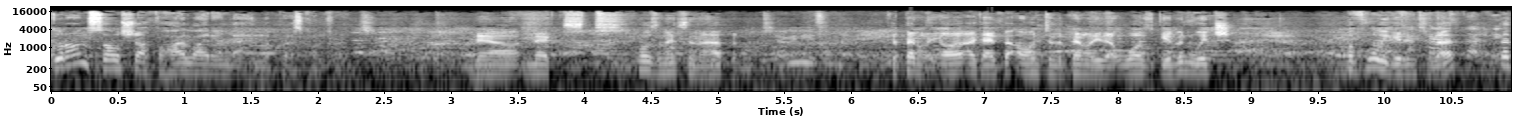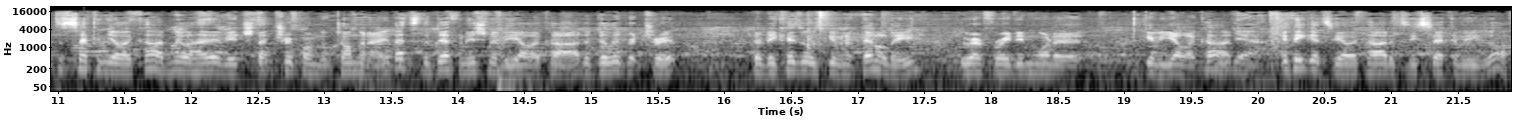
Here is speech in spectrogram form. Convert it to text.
Good on Solskjaer for highlighting that in the press conference. Now, next, what was the next thing that happened? The penalty. Oh, okay, but on to the penalty that was given, which, before we get into that, that's a second yellow card. Milivojevic, that trip on McTominay, that's the definition of a yellow card, a deliberate trip. But because it was given a penalty, the referee didn't want to give a yellow card. Yeah. If he gets the yellow card, it's his second and he's off.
